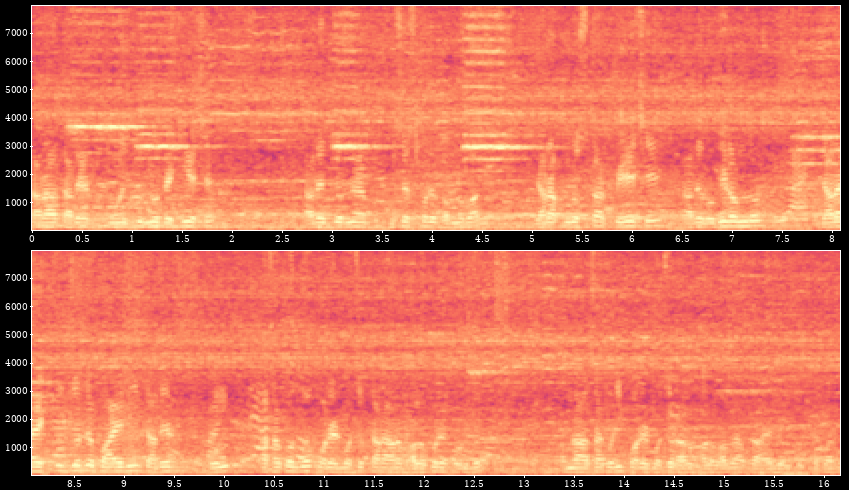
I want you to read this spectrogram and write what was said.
তারা তাদের নৈপুণ্য দেখিয়েছে। তাদের জন্য বিশেষ করে ধন্যবাদ। যারা পুরস্কার পেয়েছে তাদের অভিনন্দন। যারা একটুর জন্য পায়নি তাদের আশা করব পরের বছর তারা আরও ভালো করে করবে। আমরা আশা করি পরের বছর আরও ভালোভাবে আমরা আয়োজন করতে পারব।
